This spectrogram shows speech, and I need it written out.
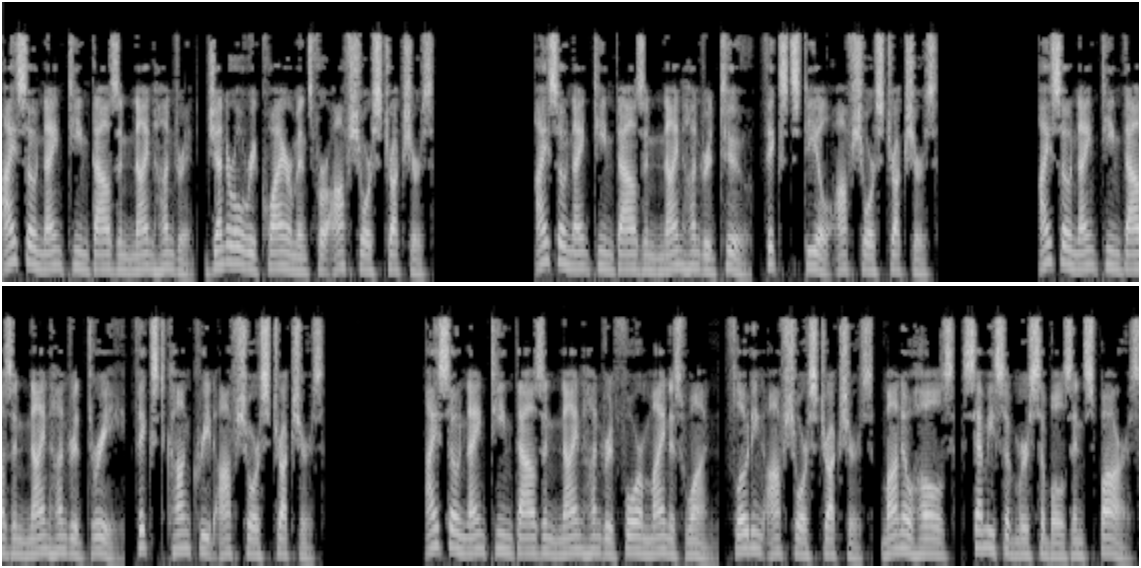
ISO 19900 – General Requirements for Offshore Structures ISO 19902 – Fixed steel offshore structures. ISO 19903 – Fixed concrete offshore structures. ISO 19904-1 – Floating offshore structures, monohulls, semisubmersibles and spars.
